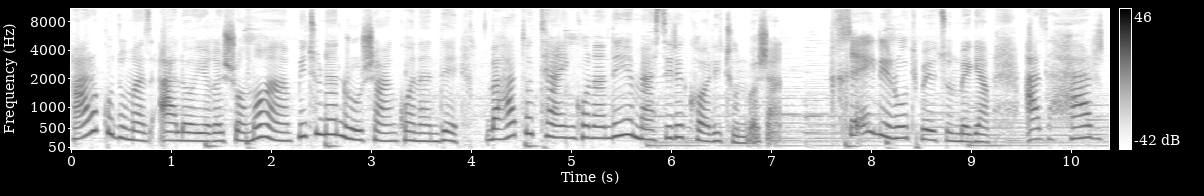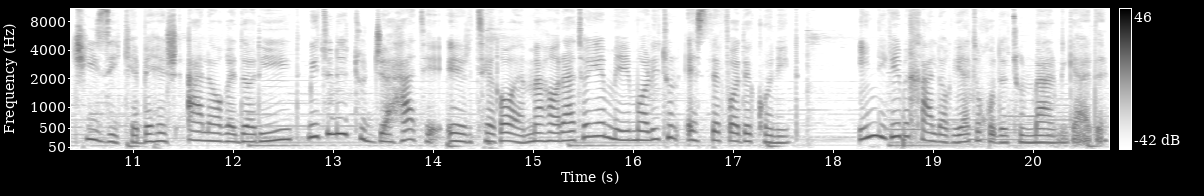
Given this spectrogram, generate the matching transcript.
هر کدوم از علایق شما هم می‌تونن روشن کننده و حتی تعیین کننده مسیر کاریتون باشن. خیلی رک بهتون بگم از هر چیزی که بهش علاقه دارید می‌تونید تو جهت ارتقاء مهارت های معماریتون استفاده کنید. این دیگه به خلاقیت خودتون برمیگرده.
